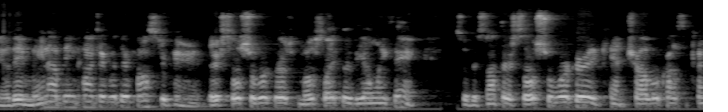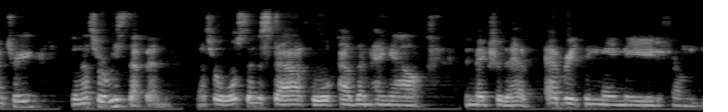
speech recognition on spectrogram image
You know, they may not be in contact with their foster parent. Their social worker is most likely the only thing. So if it's not their social worker, it can't travel across the country, then that's where we step in. That's where we'll send a staff, we'll have them hang out and make sure they have everything they need from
